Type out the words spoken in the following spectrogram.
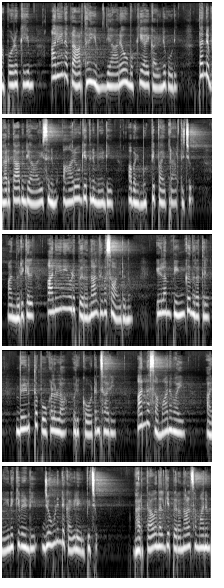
അപ്പോഴൊക്കെയും അലീന പ്രാർത്ഥനയും ധ്യാനവും ഒക്കെയായി കഴിഞ്ഞുകൂടി. തന്റെ ഭർത്താവിന്റെ ആയുസ്സിനും ആരോഗ്യത്തിനും വേണ്ടി അവൾ മുട്ടിപ്പായി പ്രാർത്ഥിച്ചു. അന്നൊരിക്കൽ അലീനയുടെ പിറന്നാൾ ദിവസമായിരുന്നു. ഇളം പിങ്ക് നിറത്തിൽ വെളുത്ത പൂക്കളുള്ള ഒരു കോട്ടൺ സാരി അന്ന സമ്മാനമായി അലീനയ്ക്ക് വേണ്ടി ജോണിന്റെ കയ്യിൽ ഏൽപ്പിച്ചു. ഭർത്താവ് നൽകിയ പിറന്നാൾ സമ്മാനം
